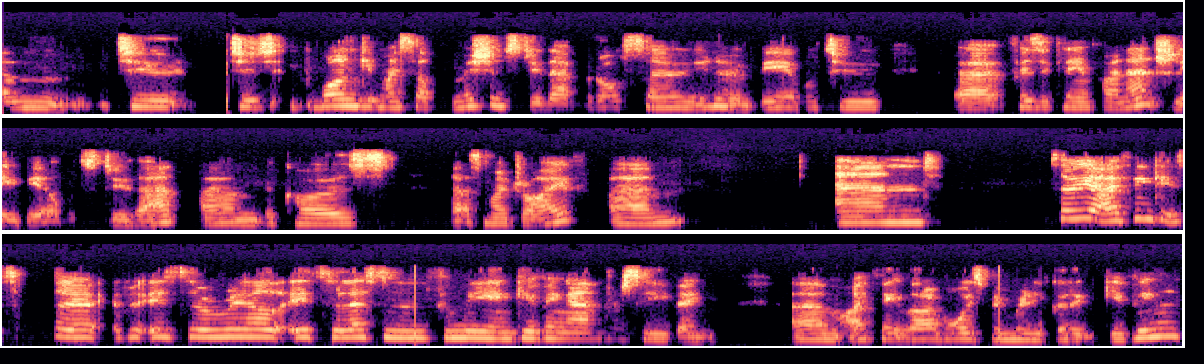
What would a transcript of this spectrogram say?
um, to to one give myself permission to do that, but also you know be able to uh, physically and financially be able to do that um, because that's my drive. Um, and so yeah, I think it's a, it's a real it's a lesson for me in giving and receiving. Um, I think that I've always been really good at giving,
